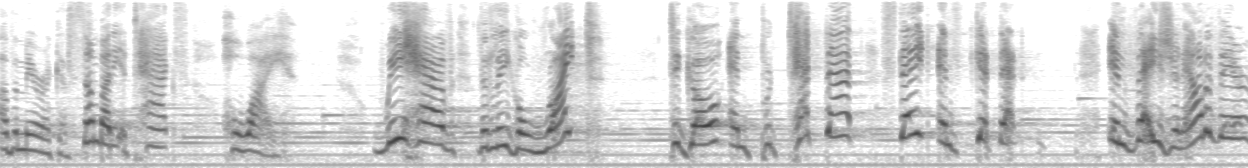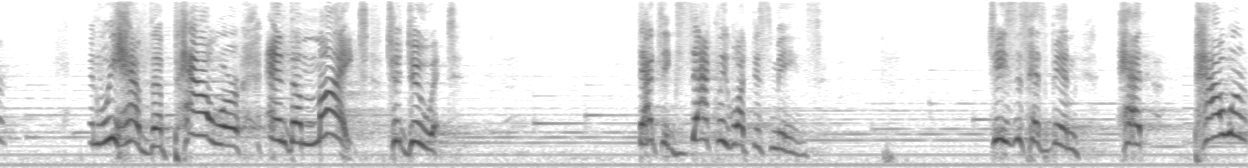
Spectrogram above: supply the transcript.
of America. Somebody attacks Hawaii. We have the legal right to go and protect that state and get that invasion out of there. And we have the power and the might to do it. That's exactly what this means. Jesus has been had power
